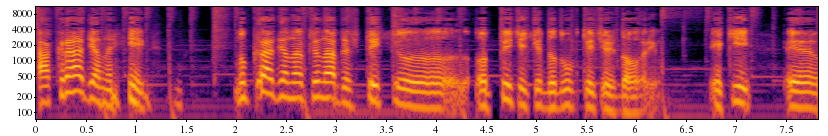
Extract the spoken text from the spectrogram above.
А крадяний, ну крадяна ціна десь тисячу, від тисячі до двох тисяч доларів, які е,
